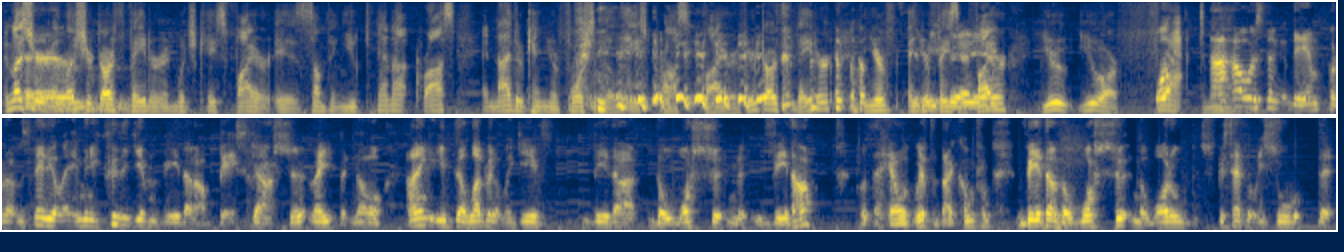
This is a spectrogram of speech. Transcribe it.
unless you're unless you're Um, darth vader in which case fire is something you cannot cross and neither can your force abilities cross fire if you're darth vader and you're and you're facing fair, yeah. fire you you are Well, fracked I, I always think the Emperor, instead of, like, I mean, he could have given Vader a Beskar suit, right? But no, I think he deliberately gave Vader the worst suit in the Vader. What the hell? Where did that come from? Vader, the worst suit in the world, specifically so that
